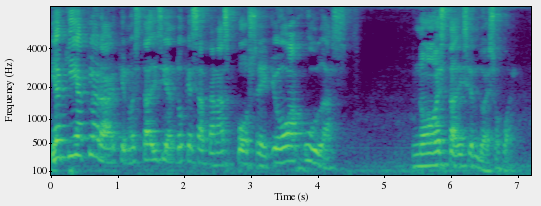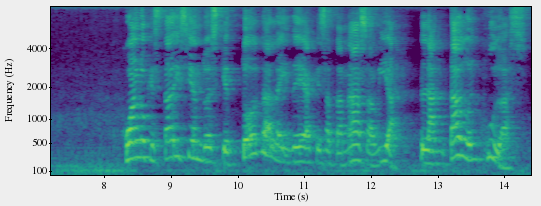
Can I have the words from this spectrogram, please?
Y aquí aclarar que no está diciendo que Satanás poseyó a Judas, no está diciendo eso Juan. Juan lo que está diciendo es que toda la idea que Satanás había plantado en Judas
